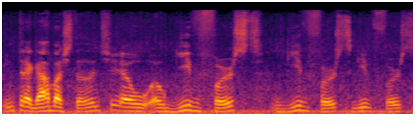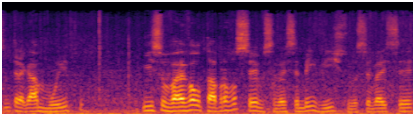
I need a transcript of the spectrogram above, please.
entregar bastante, é o, é o, give first, give first, give first, entregar muito. Isso vai voltar para você, você vai ser bem visto, você vai ser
